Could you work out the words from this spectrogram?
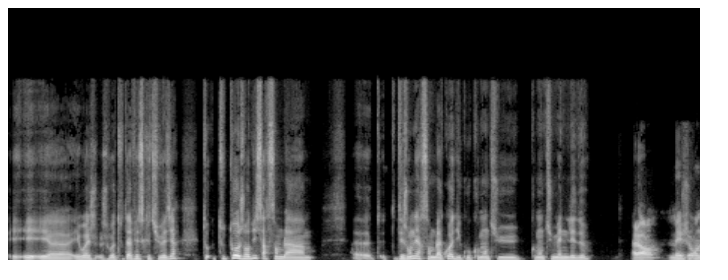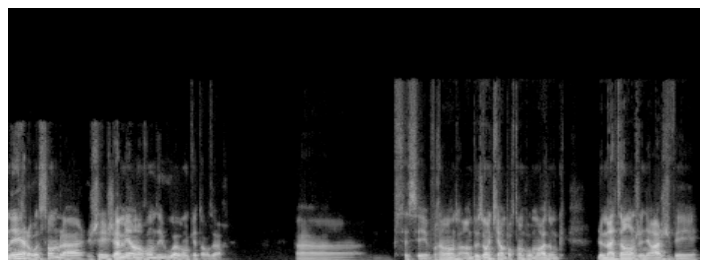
et, et, ouais, je, vois tout à fait ce que tu veux dire. Toi, aujourd'hui, ça ressemble à. tes journées ressemblent à quoi, du coup? Comment tu, comment tu mènes les deux? Alors, mes journées, elles ressemblent à. J'ai jamais un rendez-vous avant 14 heures. Euh, ça, c'est vraiment un besoin qui est important pour moi. Donc, le matin, en général, je vais,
